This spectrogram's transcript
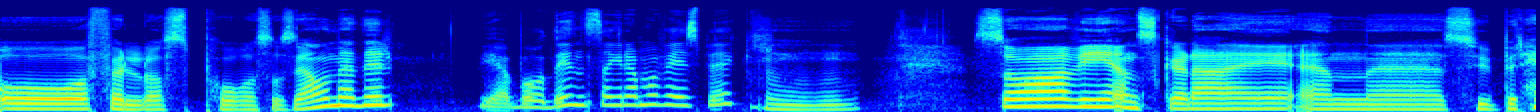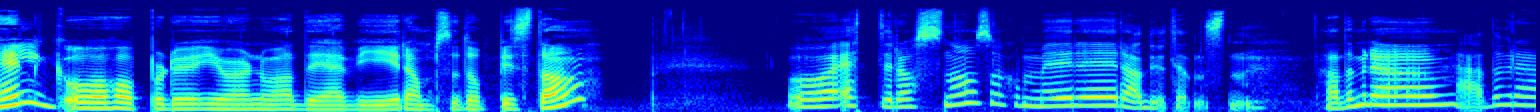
og følge oss på sosiale medier. Vi har både Instagram og Facebook. Mm. Så vi ønsker deg en uh, super helg, og håper du gjør noe av det vi ramset opp i stad. Og etter oss nå så kommer radiotjenesten. Ha det bra. Ha det bra.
